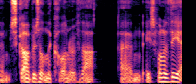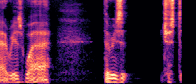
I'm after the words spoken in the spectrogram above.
Um, Scarborough's on the corner of that. Um, it's one of the areas where there is just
